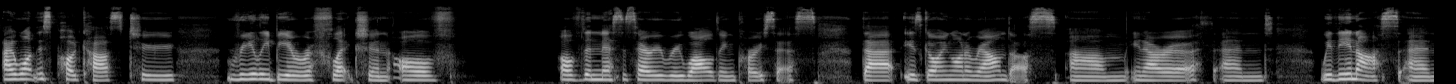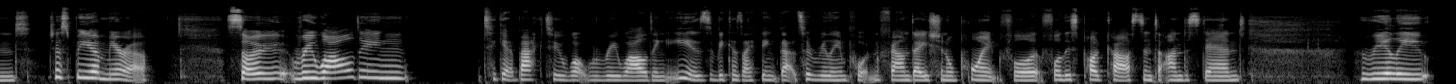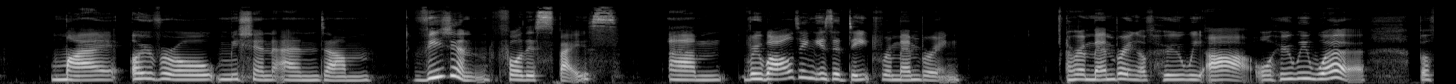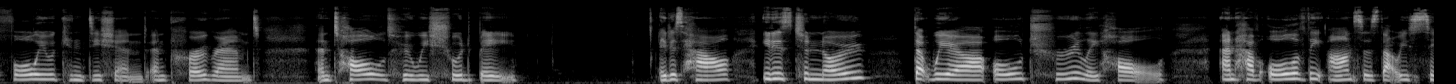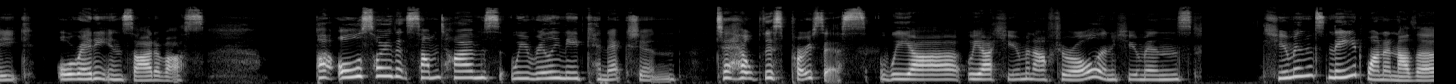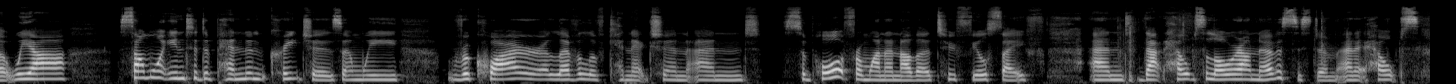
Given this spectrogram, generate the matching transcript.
I want this podcast to really be a reflection of of the necessary rewilding process that is going on around us um, in our earth and within us and just be a mirror. So, rewilding to get back to what rewilding is because I think that's a really important foundational point for for this podcast and to understand really my overall mission and um, vision for this space. Um, rewilding is a deep remembering, a remembering of who we are or who we were before we were conditioned and programmed and told who we should be. It is how it is to know that we are all truly whole and have all of the answers that we seek already inside of us. But also that sometimes we really need connection to help this process. We are we are human after all and humans humans need one another. We are somewhat interdependent creatures and we require a level of connection and support from one another to feel safe. And that helps lower our nervous system and it helps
